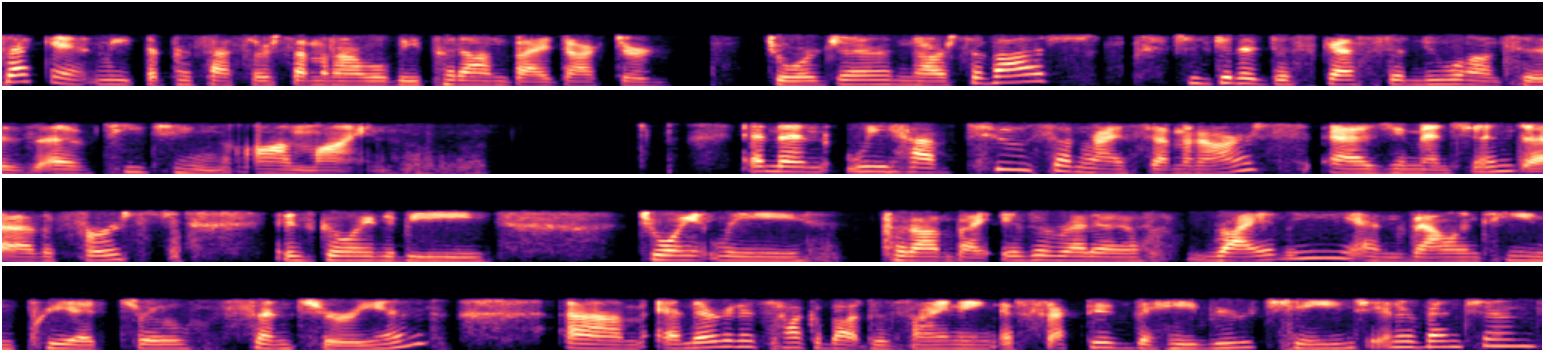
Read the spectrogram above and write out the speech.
second Meet the Professor seminar will be put on by Dr. Georgia Narsavage. She's going to discuss the nuances of teaching online. And then we have two Sunrise seminars, as you mentioned. Uh, the first is going to be jointly put on by Isaretta Riley and Valentine Prieto Centurion. Um, and they're going to talk about designing effective behavior change interventions.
